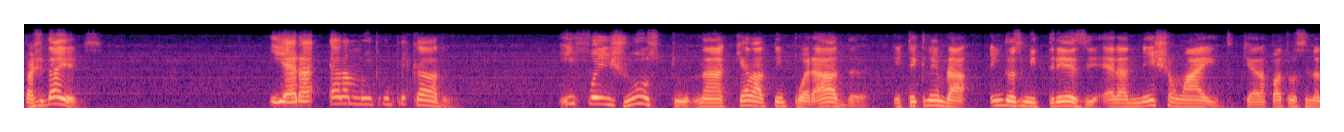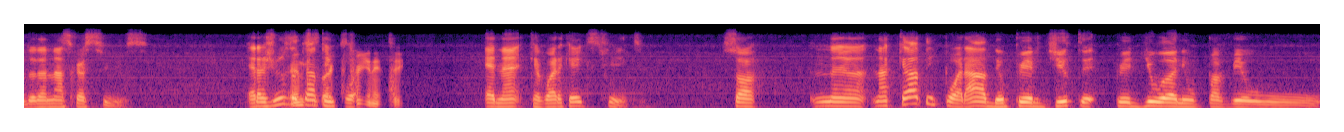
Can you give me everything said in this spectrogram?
para ajudar eles. E era, era muito complicado. E foi justo naquela temporada, e tem que lembrar, em 2013 era Nationwide, que era patrocinadora da NASCAR Series. Era justo naquela temporada. É, né? Que agora que é Xfinity. Só na, naquela temporada eu perdi, perdi o ânimo para ver o,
